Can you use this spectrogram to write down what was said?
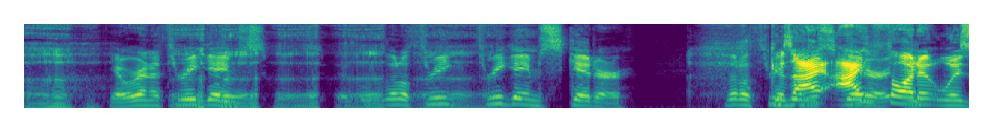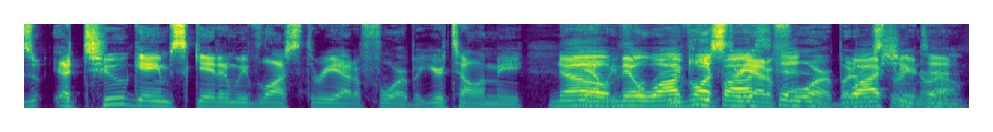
Ugh. Yeah, we're in a three games little three three game skitter. Little three Because I, I thought and- it was a two game skid and we've lost three out of four, but you're telling me No, yeah, we've lo- we've Milwaukee, lost three Boston, out of four, but it was three in a Washington.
